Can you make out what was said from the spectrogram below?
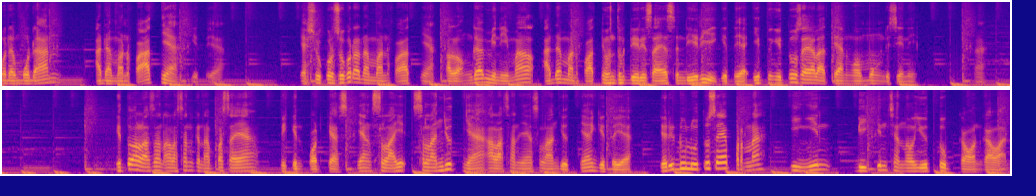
Mudah-mudahan ada manfaatnya gitu ya. Ya syukur-syukur ada manfaatnya. Kalau enggak minimal ada manfaatnya untuk diri saya sendiri gitu ya. Itu itu saya latihan ngomong di sini. Nah itu alasan-alasan kenapa saya bikin podcast. Yang selanjutnya alasan yang selanjutnya gitu ya. Jadi dulu tuh saya pernah ingin bikin channel YouTube kawan-kawan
